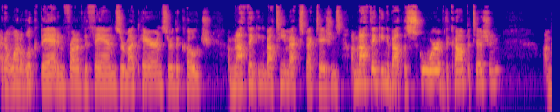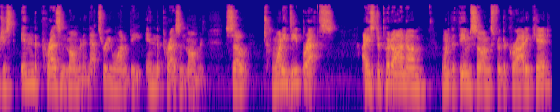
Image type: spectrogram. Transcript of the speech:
I don't want to look bad in front of the fans or my parents or the coach. I'm not thinking about team expectations. I'm not thinking about the score of the competition. I'm just in the present moment, and that's where you want to be in the present moment. So, 20 deep breaths. I used to put on um, one of the theme songs for the Karate Kid,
